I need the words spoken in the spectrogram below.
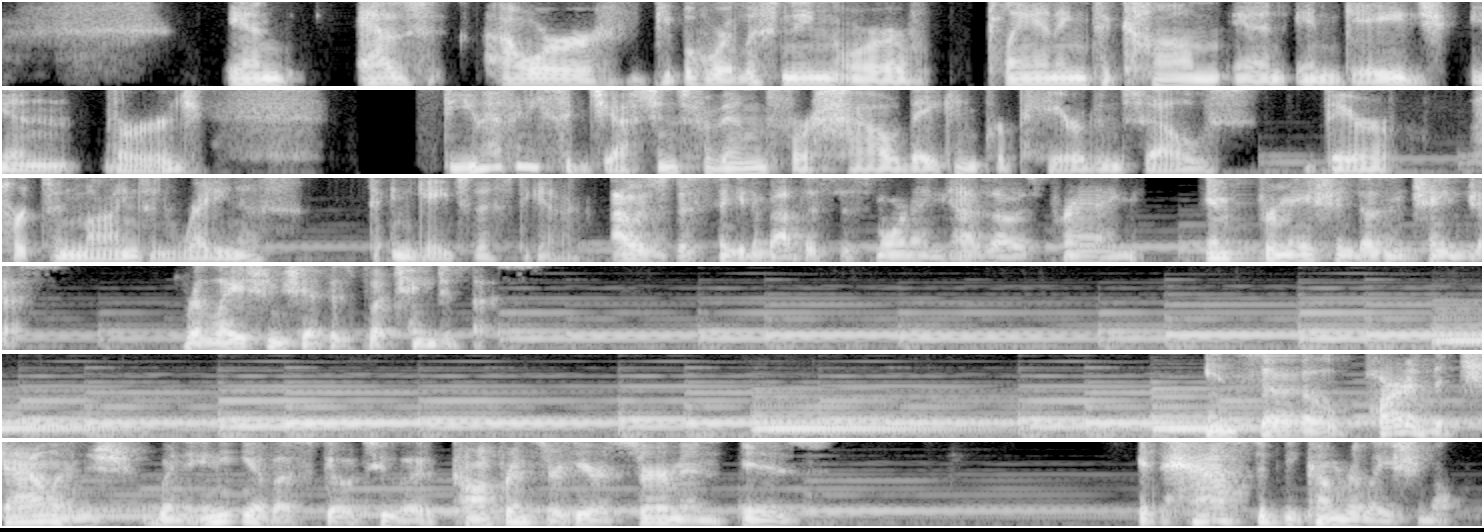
And as our people who are listening or planning to come and engage in Verge, do you have any suggestions for them for how they can prepare themselves, their hearts and minds and readiness to engage this together? I was just thinking about this this morning as I was praying. Information doesn't change us, relationship is what changes us. And so, part of the challenge when any of us go to a conference or hear a sermon is it has to become relational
